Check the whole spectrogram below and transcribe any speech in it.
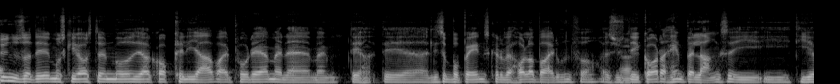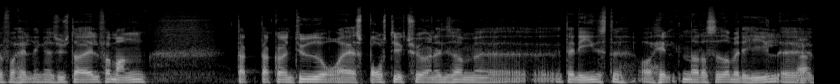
synes, og det er måske også den måde, jeg godt kan lide at arbejde på, det er, at man er, man, det, det er, ligesom på banen skal det være holdarbejde udenfor. Jeg synes, ja. det er godt at have en balance i, i de her forhandlinger. Jeg synes, der er alt for mange der, der gør en dyd over, at sportsdirektøren er ligesom øh, den eneste og helten, når der sidder med det hele. Ja. Øh,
